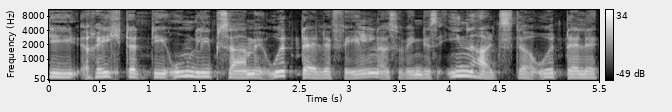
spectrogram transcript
Die Richter, die unliebsame Urteile fehlen, also wegen des Inhalts der Urteile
